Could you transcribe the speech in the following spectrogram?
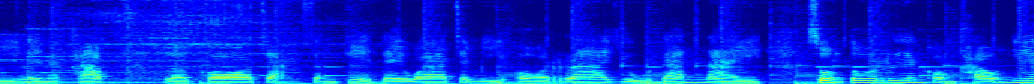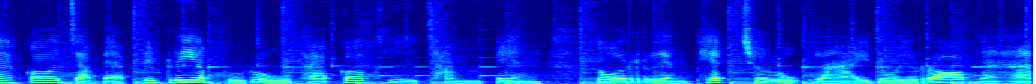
นี้เลยนะครับ แล้วก็จะสังเกตได้ว่าจะมีออร่าอยู่ด้านใน ส่วนตัวเรือนของเขาเนี่ยก็จะแบบเรียบๆหรูๆครับ ก็คือทำเป็นตัวเรือนเพชรฉลุลายโดยรอบนะฮะ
